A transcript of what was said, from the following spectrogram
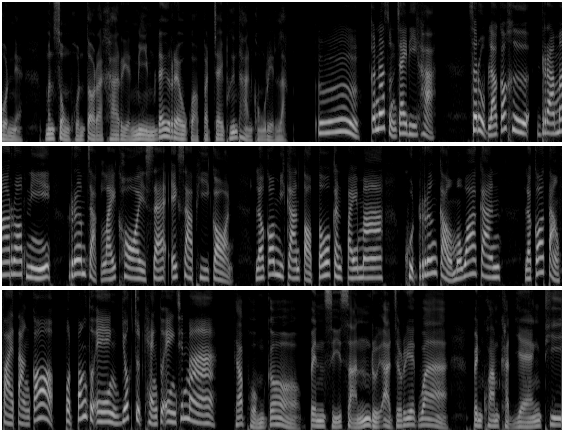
คลเนี่ย มันส่งผลต่อราคาเหรียญมีมได้เร็วกว่าปัจจัยพื้นฐานของเหรียญหลัก อืม ก็น่าสนใจดีค่ะ สรุปแล้วก็คือดราม่ารอบนี้เริ่มจากไลท์คอยแซะ XRP ก่อน แล้วก็มีการตอบโต้กันไปมา ขุดเรื่องเก่ามาว่ากัน แล้วก็ต่างฝ่ายต่างก็ปกป้องตัวเอง ยกจุดแข็งตัวเองขึ้นมา ครับผมก็เป็นสีสันหรืออาจจะเรียกว่า เป็นความขัดแย้งที่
